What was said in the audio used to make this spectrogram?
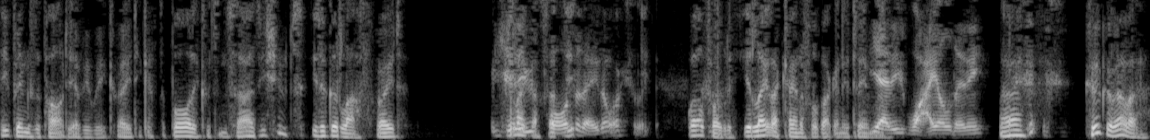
he brings the party every week, right? He gets the ball, he cuts inside, he shoots. He's a good laugh, right? Yeah, like that, today though, actually. Well, probably. You'd like that kind of fullback in your team. Yeah, he's wild, isn't he? Uh, Cucurella,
